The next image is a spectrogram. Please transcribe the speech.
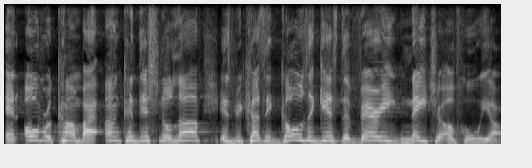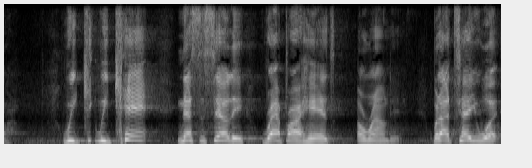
and overcome by unconditional love is because it goes against the very nature of who we are. We, we can't necessarily wrap our heads around it. But I tell you what,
